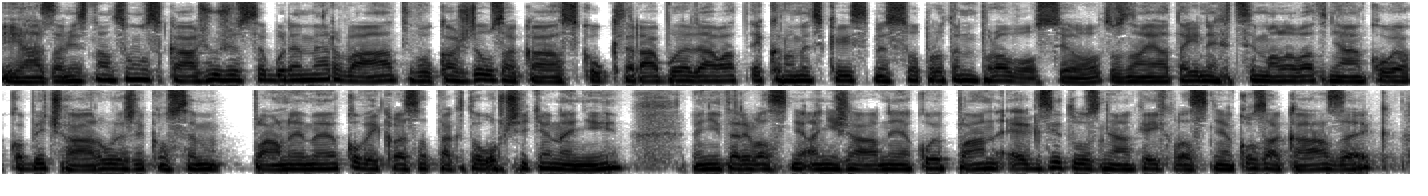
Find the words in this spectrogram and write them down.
Já zaměstnancům vzkážu, že se budeme rvát o každou zakázku, která bude dávat ekonomický smysl pro ten provoz. Jo? To znamená, já tady nechci malovat nějakou jakoby čáru, když jsem, plánujeme jako vyklesat, tak to určitě není. Není tady vlastně ani žádný jako plán exitu z nějakých vlastně jako zakázek.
